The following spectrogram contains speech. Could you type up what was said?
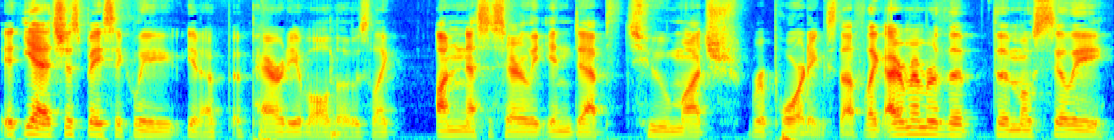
it, yeah, it's just basically you know a parody of all those like unnecessarily in depth, too much reporting stuff. Like I remember the the most silly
